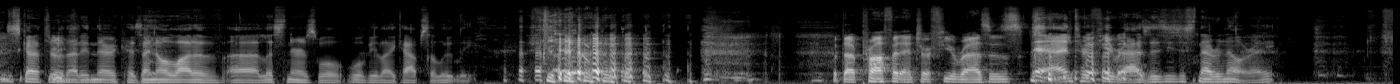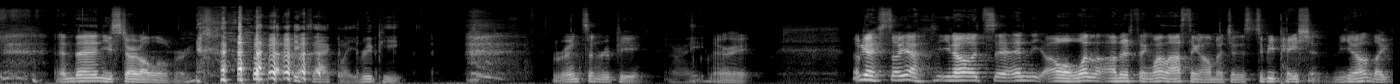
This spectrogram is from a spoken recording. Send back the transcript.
You just gotta throw that in there because I know a lot of uh, listeners will will be like, absolutely. With that profit, enter a few razzes. Yeah, enter a few razzes. You just never know, right? And then you start all over. exactly. Repeat. Rinse and repeat. All right. All right. Okay, so yeah, you know, it's and oh, one other thing, one last thing I'll mention is to be patient. You know, like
